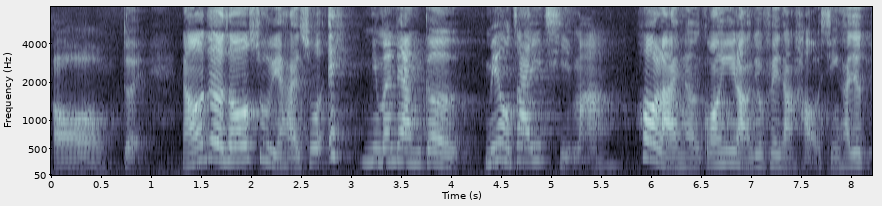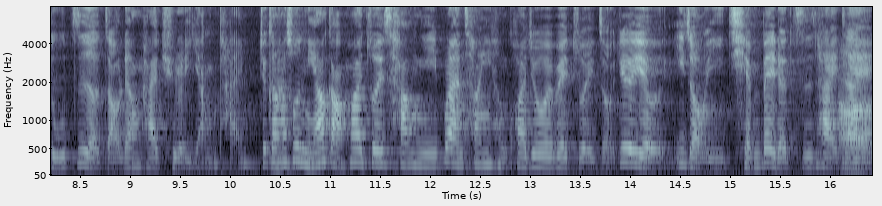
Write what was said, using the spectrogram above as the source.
哦，对，然后这个时候树野还说：“哎，你们两个没有在一起吗？”后来呢，光一郎就非常好心，他就独自的找亮太去了阳台，就跟他说：“你要赶快追苍一，不然苍一很快就会被追走。”就有一种以前辈的姿态在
